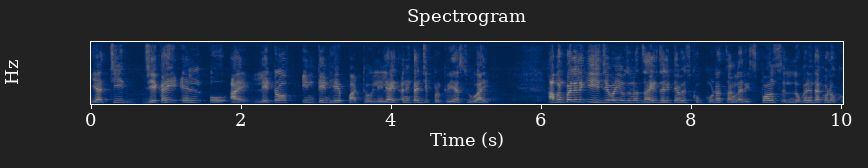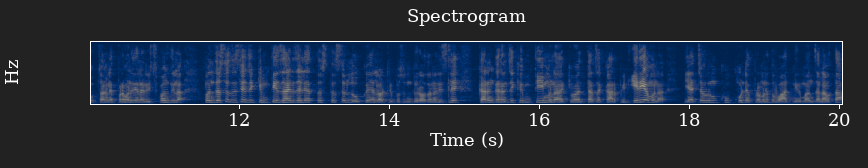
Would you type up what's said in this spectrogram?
याची जे काही L O I letter of intent हे पाठवलेले आहेत आणि त्यांची प्रक्रिया सुरू आहे. आपण पाहिलेलं की ही जेव्हा योजना जाहीर झाली त्यावेळेस खूप मोठा चांगला रिस्पॉन्स लोकांनी दाखवला खूप चांगल्या प्रमाणात याला रिस्पॉन्स दिला. पण जसं जसं याच्या किमती जाहीर झाल्या तसं तसं लोक या लॉटरीपासून दुरावताना दिसले. कारण घरांच्या किमती म्हणा किंवा त्याचा कार्पेट एरिया म्हणा याच्यावरून खूप मोठ्या प्रमाणात वाद निर्माण झाला होता.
